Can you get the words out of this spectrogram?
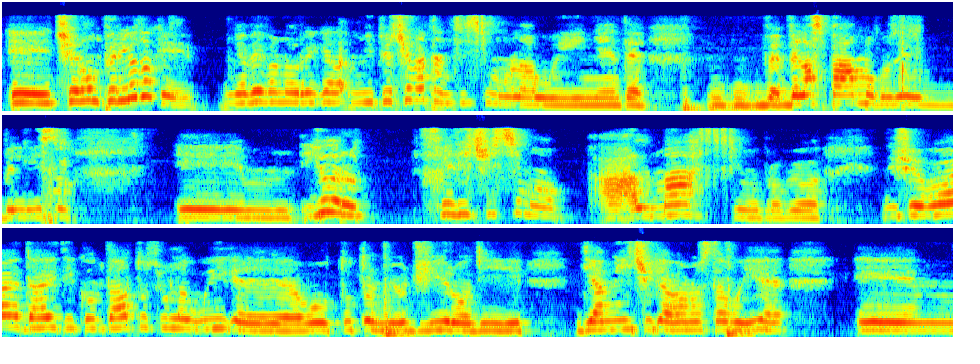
e c'era un periodo che mi avevano regalato, mi piaceva tantissimo la Wii, niente, ve, ve la spammo così, bellissimo. E ehm, io ero felicissimo al massimo proprio. Dicevo, eh dai, ti contatto sulla Wii che avevo tutto il mio giro di, di amici che avevano sta Wii. Eh. E, ehm,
